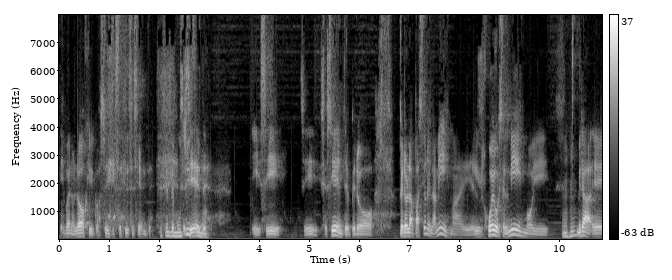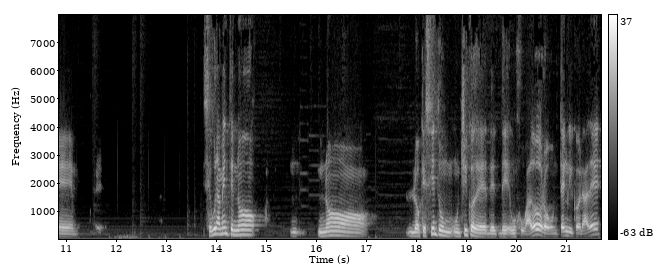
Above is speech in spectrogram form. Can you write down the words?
Es bueno, lógico, sí, se, se siente. Se siente Se muchísimo. siente. Y sí, sí, se siente, pero, pero la pasión es la misma, y el juego es el mismo. Y mira, eh, seguramente no, no lo que siente un, un chico de, de- de un jugador o un técnico de la D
